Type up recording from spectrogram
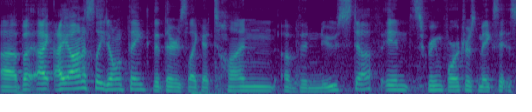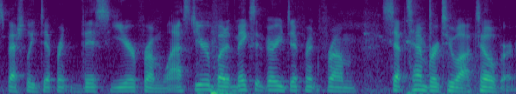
Uh, but I, I honestly don't think that there's like a ton of the new stuff in Scream Fortress makes it especially different this year from last year. But it makes it very different from September to October.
